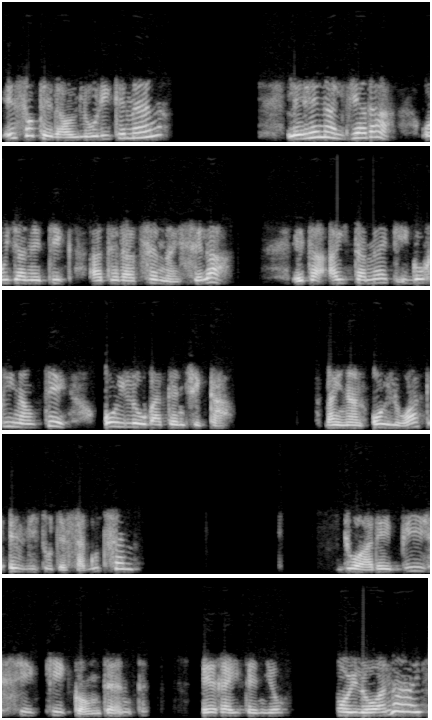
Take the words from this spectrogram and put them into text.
Ezote da oilurik hemen? Lehen aldia da, oianetik ateratzen naizela eta aitamek igorri naute oilo baten txika. Baina oiloak ez ditut ezagutzen. Joare biziki kontent, erraiten jo, oiloa naiz.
